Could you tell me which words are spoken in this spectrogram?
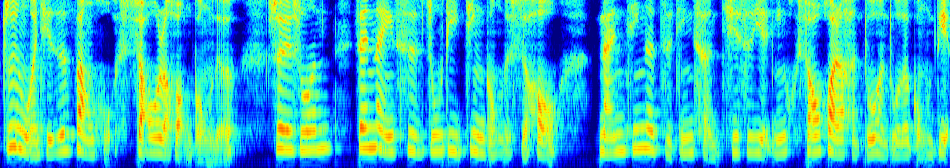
朱允文其实放火烧了皇宫的。所以说，在那一次朱棣进宫的时候。南京的紫禁城其实已经烧坏了很多很多的宫殿。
